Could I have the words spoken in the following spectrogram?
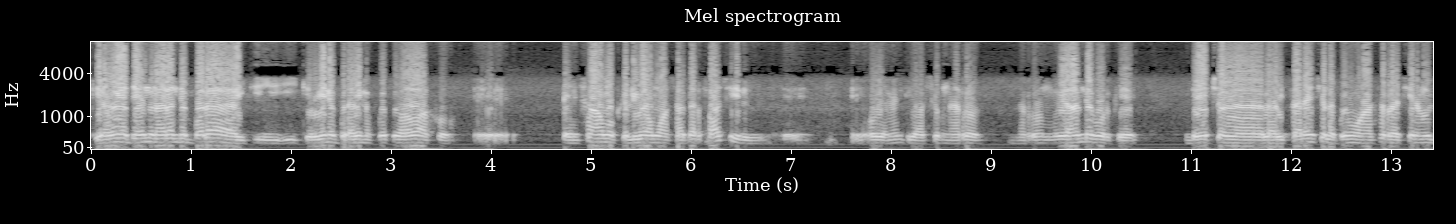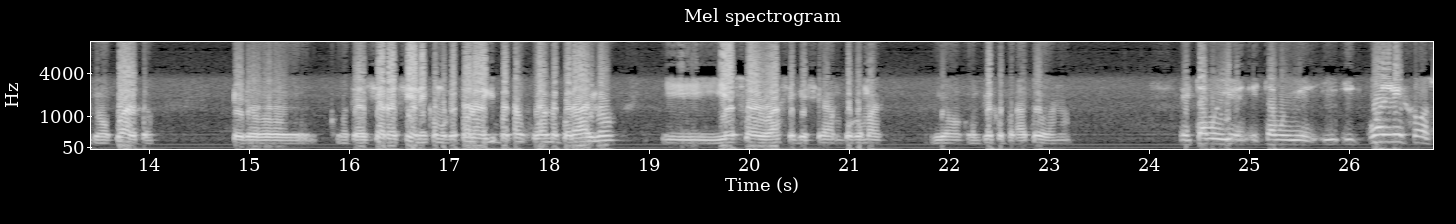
que no viene teniendo una gran temporada y, que viene por ahí en los puestos abajo, pensábamos que lo íbamos a sacar fácil, eh, obviamente iba a ser un error, un error muy grande porque hecho la diferencia la pudimos hacer recién en el último cuarto. Pero, como te decía recién, es como que todos los equipos están jugando por algo y eso hace que sea un poco más, digamos, complejo para todos, ¿no? Está muy bien, está muy bien. ¿Y, y cuán lejos,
